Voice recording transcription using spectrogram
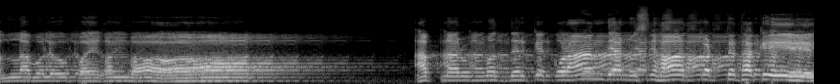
আল্লাহ বলে, ও পয়গম্বর, আপনার উম্মতদেরকে কোরআন দেয়া নসিহত করতে থাকেন।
